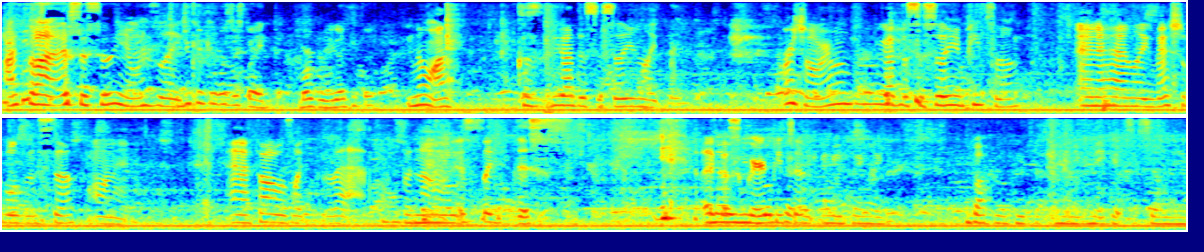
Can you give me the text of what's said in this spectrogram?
I thought a Sicilian was like. Did you think it was just like margarita pizza? no, I, because we got the Sicilian, like, Rachel, remember? We got the Sicilian pizza and it had like vegetables and stuff on it. And I thought it was like that. But no, it's like this. like a square pizza. anything like buffalo pizza and then you make it Sicilian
